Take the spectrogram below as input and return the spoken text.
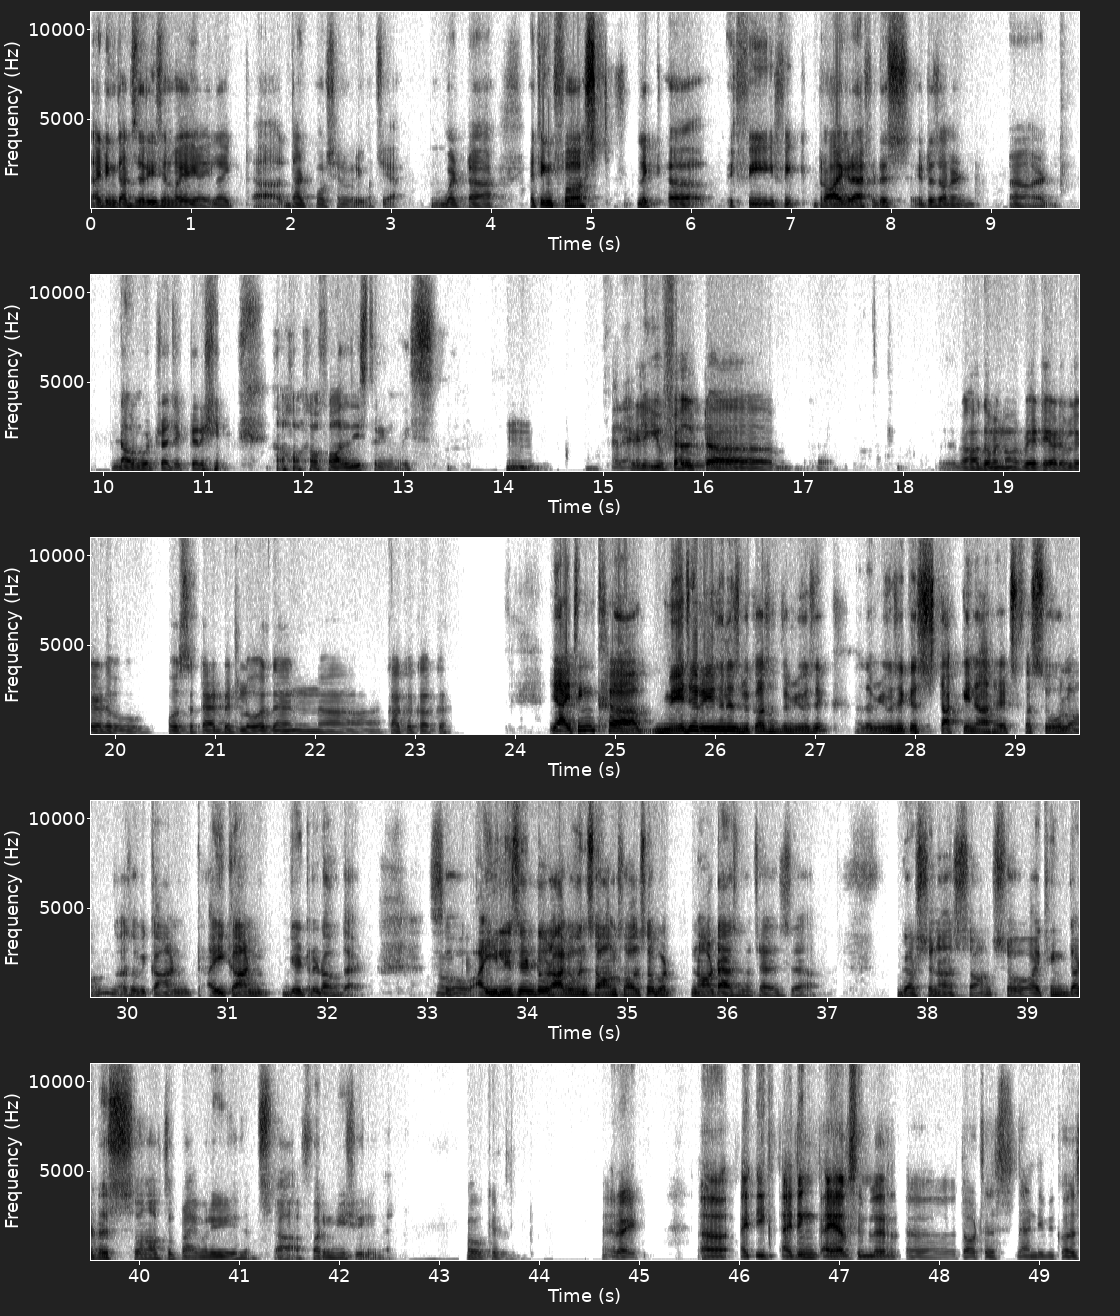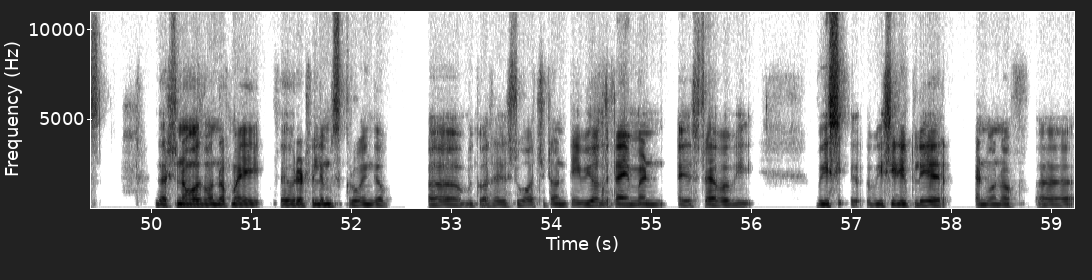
I think that's the reason why I liked uh, that portion very much. Yeah, but uh, I think first, like uh, if we if we draw a graph, it is it is on a uh, downward trajectory of all these three movies. Hmm. Right. Really, you felt Raghavan or Vetayadu Vilayadu was a tad bit lower than uh, Kaka Kaka. Yeah, I think uh, major reason is because of the music. The music is stuck in our heads for so long, uh, so we can't. I can't get rid of that. So Okay. I listen to Raghavan songs also, but not as much as uh, Garshana's songs. So I think that is one of the primary reasons uh, for me feeling that. Okay. Right. Uh, I I think I have similar uh, thoughts as Sandy because Garshana was one of my favorite films growing up uh, because I used to watch it on TV all the time and I used to have a v- VC- VCD player and one of uh,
